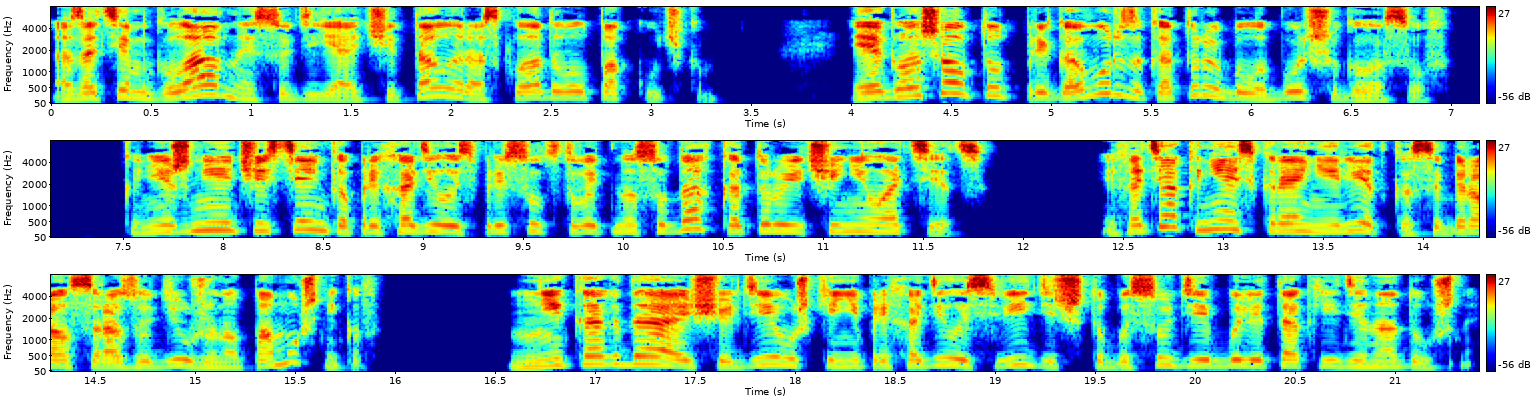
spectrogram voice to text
а затем главный судья читал и раскладывал по кучкам. И оглашал тот приговор, за который было больше голосов. Княжне частенько приходилось присутствовать на судах, которые чинил отец. И хотя князь крайне редко собирал сразу дюжину помощников, никогда еще девушке не приходилось видеть, чтобы судьи были так единодушны.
